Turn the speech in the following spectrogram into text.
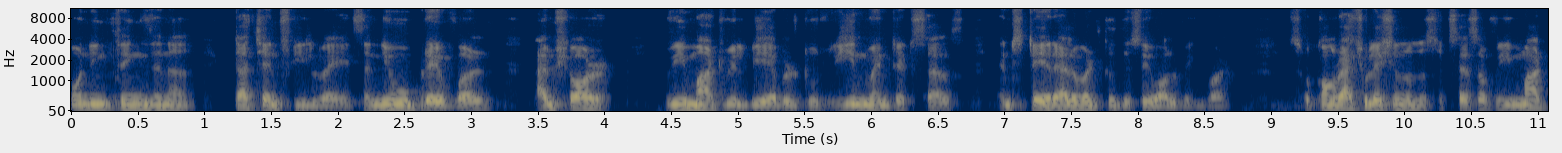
owning things in a touch and feel way. It's a new brave world. I'm sure VMart will be able to reinvent itself and stay relevant to this evolving world. So congratulations on the success of VMart.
